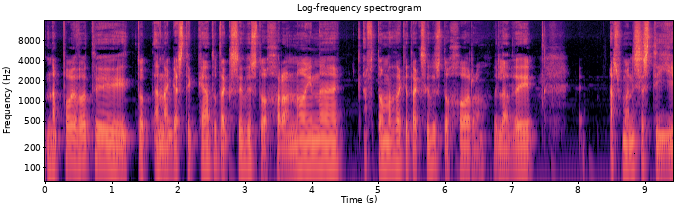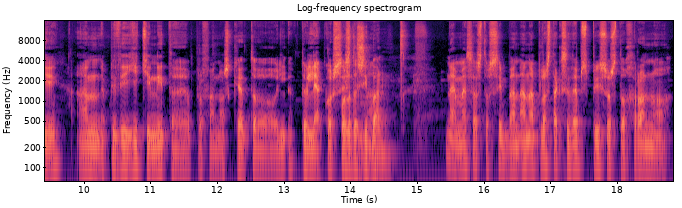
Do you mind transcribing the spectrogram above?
να πω εδώ ότι το αναγκαστικά το ταξίδι στο χρόνο είναι αυτόματα και ταξίδι στο χώρο. Δηλαδή, ας πούμε αν είσαι στη γη, αν, επειδή η γη κινείται προφανώς και το, το ηλιακό σύστημα. Όλο το σύμπαν. Ναι, μέσα στο σύμπαν. Αν απλώς ταξιδέψεις πίσω στο χρόνο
